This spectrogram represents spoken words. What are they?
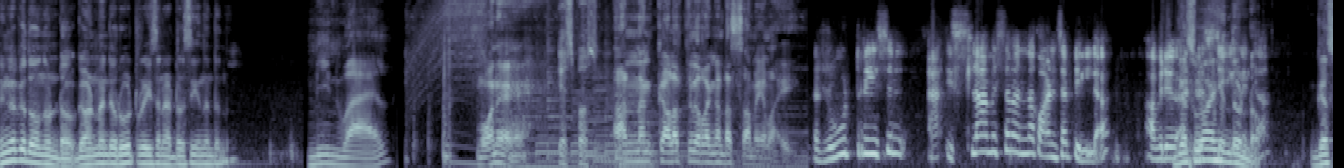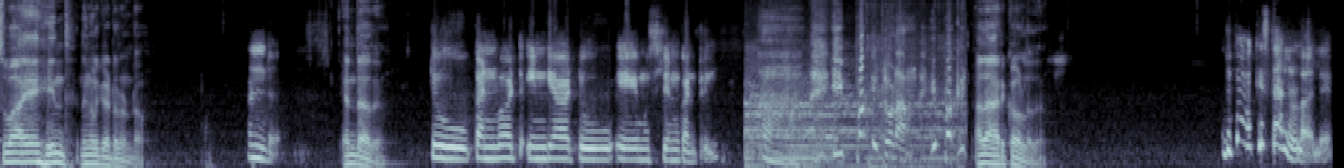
നിങ്ങൾക്ക് തോന്നുന്നുണ്ടോ ഗവൺമെന്റ് റൂട്ട് റീസൺ അഡ്രസ് ചെയ്യുന്നുണ്ടെന്ന്? മോനെ അണ്ണൻ കളത്തിലിറങ്ങേണ്ട സമയമായി. റൂട്ട് റീസൺ ഇസ്ലാമിസം എന്ന കോൺസെപ്റ്റ് ഇല്ല. അവർ ഹിന്ദു ഉണ്ടോ. ഗസ്വായ ഹിന്ദ് നിങ്ങൾ കേട്ടിട്ടുണ്ടോ? ഉണ്ട്. എന്താ അത്? To convert India to a Muslim country ഇപ്പൊ കിട്ടൂടാ ഇപ്പൊ അത് ആർക്കാ ഉള്ളത്? ഇത് പാകിസ്ഥാനിലുള്ളതല്ലേ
